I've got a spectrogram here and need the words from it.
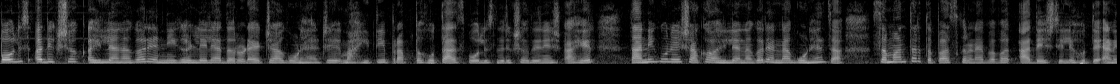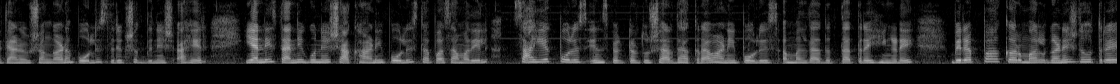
पोलीस अधीक्षक अहिल्यानगर यांनी घडलेल्या दरोड्याच्या गुन्ह्याची माहिती प्राप्त होताच पोलीस निरीक्षक दिनेश आहेर स्थानिक गुन्हे शाखा अहिल्यानगर यांना गुन्ह्याचा समांतर तपास करण्याबाबत आदेश दिले होते आणि त्या अनुषंगानं पोलीस निरीक्षक दिनेश आहेर यांनी स्थानिक गुन्हे शाखा आणि पोलीस तपासामधील सहाय्यक पोलीस इन्स्पेक्टर तुषार धाकराव आणि पोलीस अंमलदार दत्तात्रय हिंगडे बिरप्पा करमल गणेश धोत्रे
